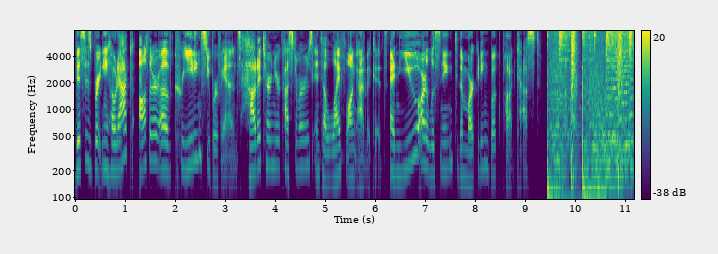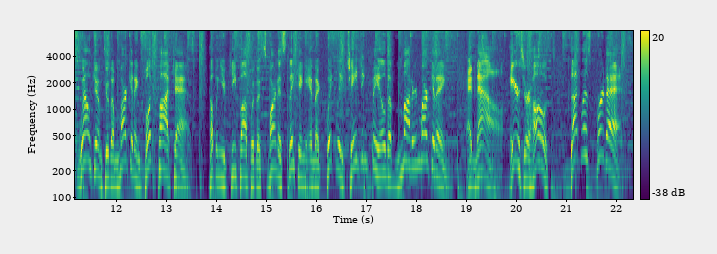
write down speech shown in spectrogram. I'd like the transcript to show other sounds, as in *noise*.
This is Brittany Hodak, author of Creating Superfans How to Turn Your Customers into Lifelong Advocates. And you are listening to the Marketing Book Podcast. Welcome to the Marketing Book Podcast, helping you keep up with the smartest thinking in the quickly changing field of modern marketing. And now, here's your host, Douglas Burdett.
